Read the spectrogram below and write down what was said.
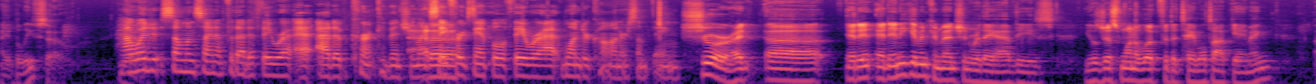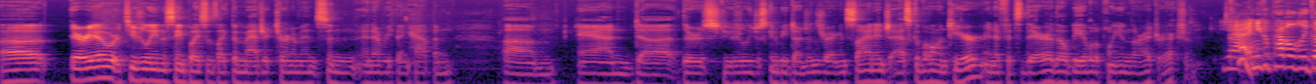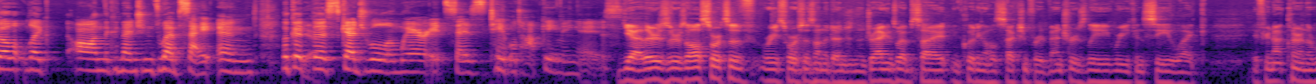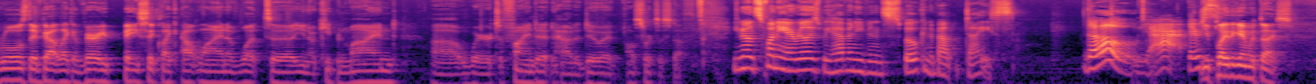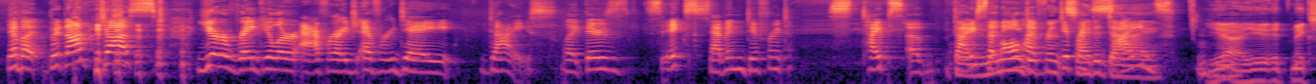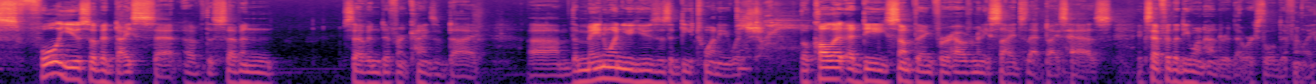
I believe so. How Yeah. would someone sign up for that if they were at, at a current convention? Like, At say, a- for example, if they were at WonderCon or something. Sure. I, uh, at, at any given convention where they have these, you'll just want to look for the tabletop gaming uh, area, or it's usually in the same places like the Magic tournaments and, and everything happen. Um, and uh, there's usually just going to be Dungeons Dragons signage. Ask a volunteer, and if it's there, they'll be able to point you in the right direction. Yeah, and you could probably go like on the convention's website and look at Yeah. the schedule and where it says tabletop gaming is. Yeah, there's there's all sorts of resources on the Dungeons and Dragons website, including a whole section for Adventurers League where you can see like if you're not clear on the rules, they've got like a very basic like outline of what to you know keep in mind, uh, where to find it, how to do it, all sorts of stuff. You know, it's funny. I realize we haven't even spoken about dice. Oh yeah, there's You play the game with dice. yeah, but but not just your regular, average, everyday dice. Like there's six, seven different types of dice that many all have different different, sided die. sides. Yeah, you, it makes full use of a dice set of the seven seven different kinds of die. Um, the main one you use is a D20, which they'll call it a D something for however many sides that dice has, except for the D100 that works a little differently.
